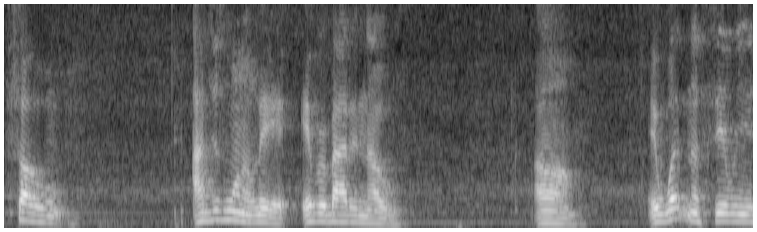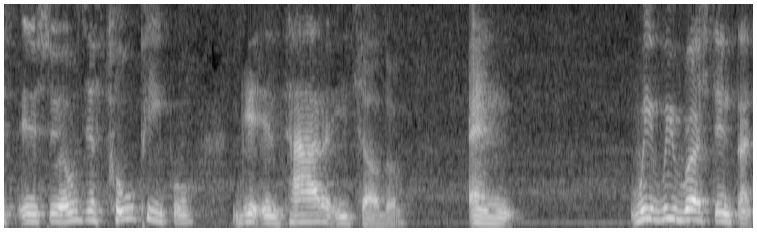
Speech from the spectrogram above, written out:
so I just want to let everybody know um, it wasn't a serious issue. It was just two people getting tired of each other. And we we rushed in th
